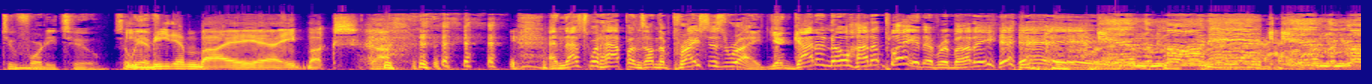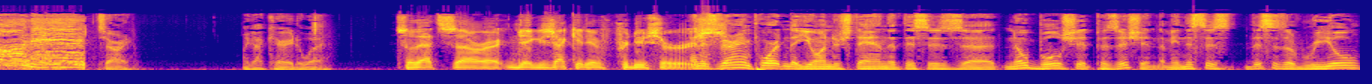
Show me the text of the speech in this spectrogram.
Two forty-two. So we have... beat him by uh, eight bucks. and that's what happens on The Price Is Right. You got to know how to play it, everybody. in the morning. In the morning. Sorry, I got carried away. So that's our executive producers. And it's very important that you understand that this is uh, no bullshit position. I mean, this is this is a real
